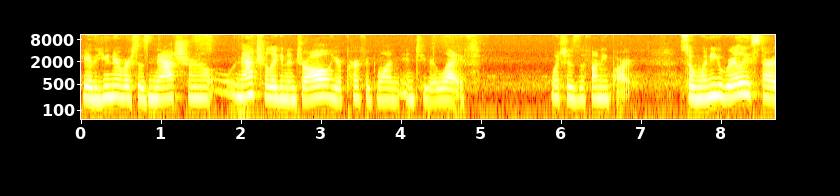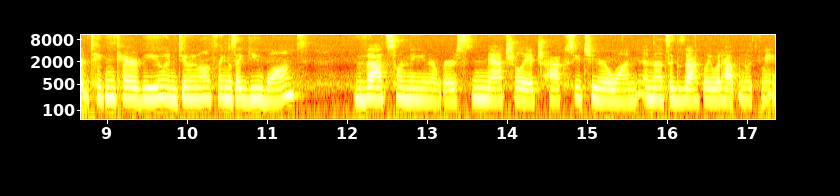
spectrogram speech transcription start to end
yeah, the universe is natural, naturally going to draw your perfect one into your life, which is the funny part. So when you really start taking care of you and doing all the things that you want, that's when the universe naturally attracts you to your one. And that's exactly what happened with me.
